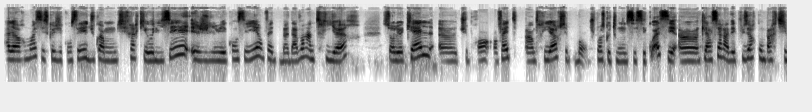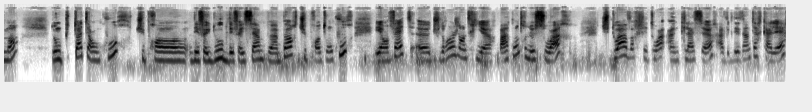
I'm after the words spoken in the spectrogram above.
Alors moi, c'est ce que j'ai conseillé du coup à mon petit frère qui est au lycée et je lui ai conseillé en fait bah, d'avoir un trieur sur lequel euh, tu prends en fait un trieur. Bon, je pense que tout le monde sait c'est quoi. C'est un classeur avec plusieurs compartiments. Donc toi, tu es en cours, tu prends des feuilles doubles, des feuilles simples, peu importe, tu prends ton cours et en fait, euh, tu le ranges dans le trieur. Par contre, le soir, tu dois avoir chez toi un classeur avec des intercalaires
